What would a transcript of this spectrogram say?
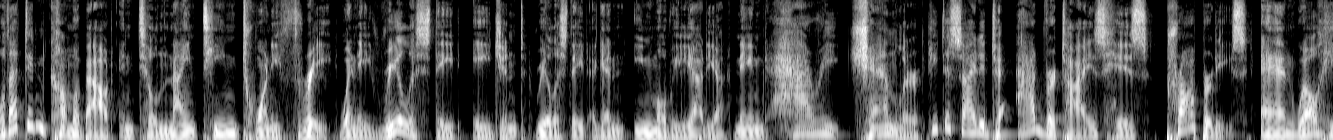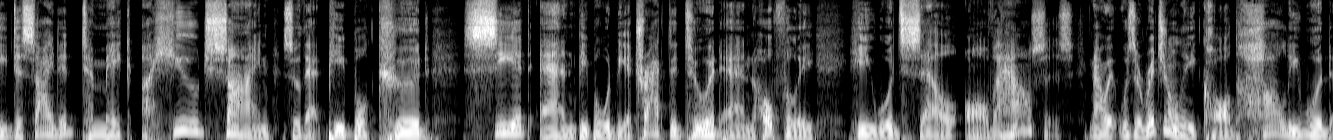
Well, that didn't come about until 1923 when a real estate agent, real estate again inmobiliaria, named Harry Chandler, he decided to advertise his properties. And well, he decided to make a huge sign so that people could see it and people would be attracted to it, and hopefully he would sell all the houses. Now, it was originally called Hollywood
